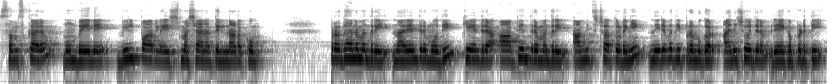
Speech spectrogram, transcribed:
സംസ്കാരം മുംബൈയിലെ വിൽ പാർലെ ശ്മശാനത്തിൽ നടക്കും. പ്രധാനമന്ത്രി നരേന്ദ്രമോദി കേന്ദ്ര ആഭ്യന്തരമന്ത്രി അമിത് ഷാ തുടങ്ങി നിരവധി പ്രമുഖർ അനുശോചനം രേഖപ്പെടുത്തി.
